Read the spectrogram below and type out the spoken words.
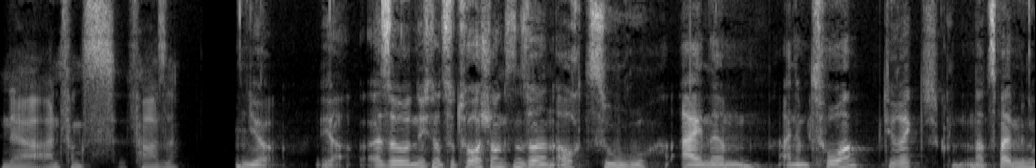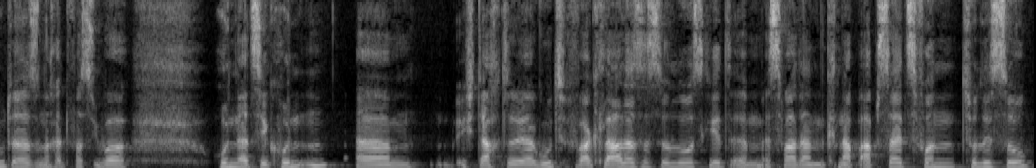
in der Anfangsphase. Ja, ja, also nicht nur zu Torchancen, sondern auch zu einem, einem Tor direkt nach zwei Minuten, also nach etwas über 100 Sekunden. Ähm, ich dachte, ja gut, war klar, dass es so losgeht. Ähm, es war dann knapp abseits von Tolisso,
